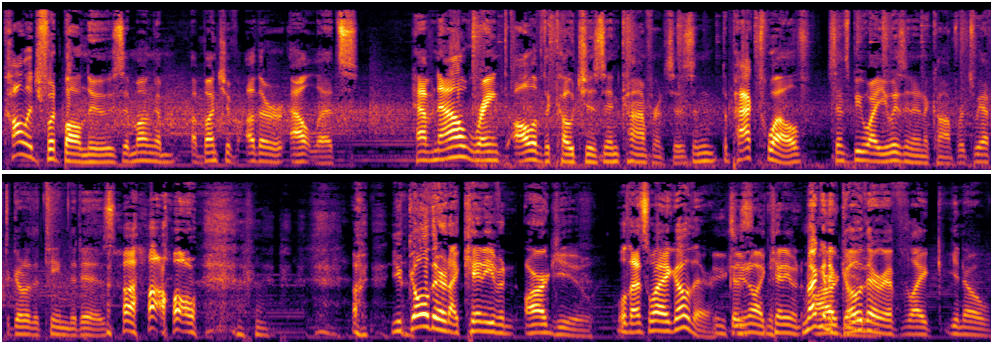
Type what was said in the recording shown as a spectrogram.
College football news, among a, a bunch of other outlets, have now ranked all of the coaches in conferences. And the Pac 12, since BYU isn't in a conference, we have to go to the team that is. oh, you go there and I can't even argue. Well, that's why I go there. Because you know I can't even. I'm not going to go there if, like, you know,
